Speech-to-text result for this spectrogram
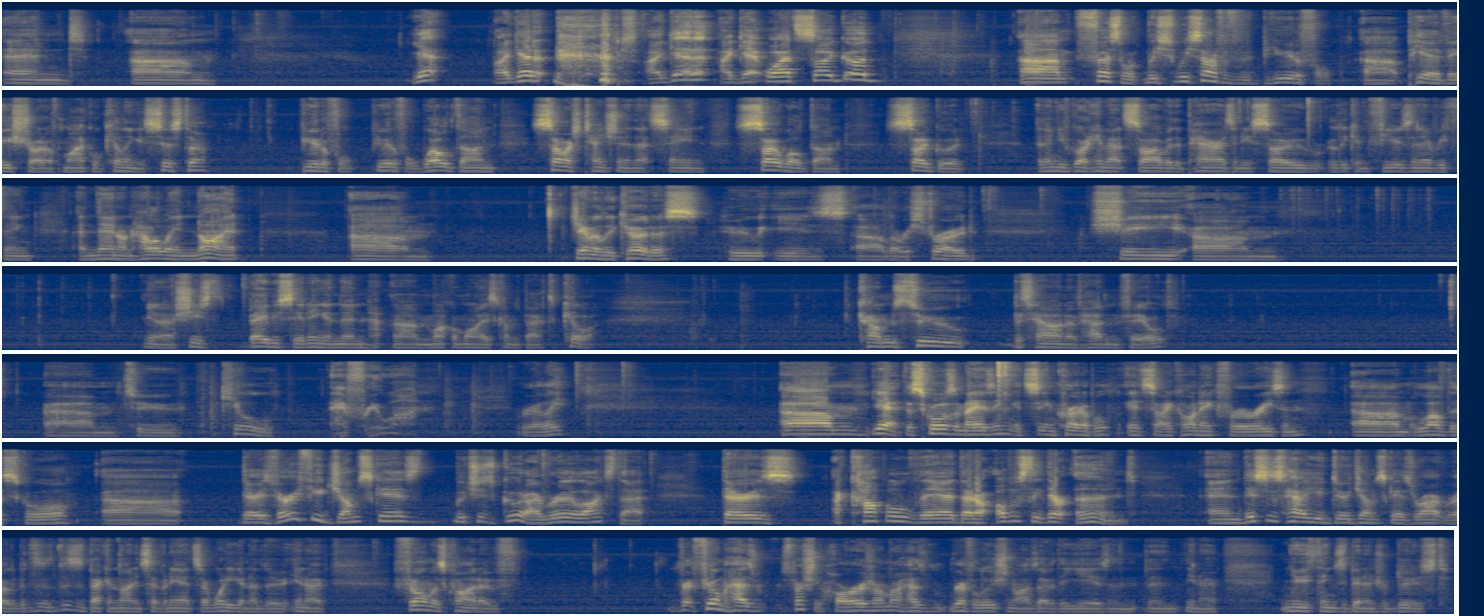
And, um, yeah, I get it. I get it. I get why it's so good. Um, first of all, we, we start off with a beautiful uh, POV shot of Michael killing his sister. Beautiful, beautiful, well done. So much tension in that scene. So well done. So good. And then you've got him outside with the parents, and he's so really confused and everything. And then on Halloween night, um, Jamie Lee Curtis, who is uh, Laurie Strode, she, um, you know, she's babysitting, and then um, Michael Myers comes back to kill her. Comes to the town of Haddonfield um, to kill everyone. Really. Um, yeah, the score's amazing. It's incredible. It's iconic for a reason. Um, love the score. Uh, there is very few jump scares, which is good. I really liked that. There is a couple there that are obviously they're earned, and this is how you do jump scares right, really. But this is, this is back in 1978, so what are you gonna do? You know, film is kind of film has, especially horror genre, has revolutionized over the years, and, and you know, new things have been introduced.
